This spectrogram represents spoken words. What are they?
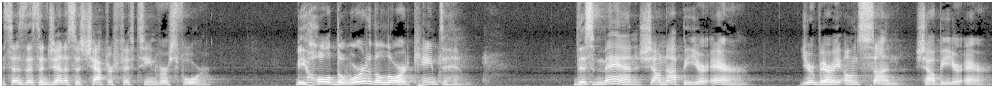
It says this in Genesis chapter 15, verse 4 Behold, the word of the Lord came to him This man shall not be your heir, your very own son shall be your heir.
